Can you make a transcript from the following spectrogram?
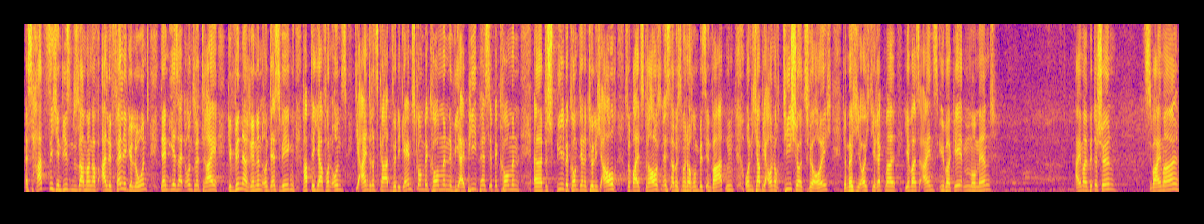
Es hat sich in diesem Zusammenhang auf alle Fälle gelohnt, denn ihr seid unsere drei Gewinnerinnen und deswegen habt ihr ja von uns die Eintrittskarten für die Gamescom bekommen, VIP-Pässe bekommen. Äh, das Spiel bekommt ihr natürlich auch, sobald es draußen ist, da müssen wir noch ein bisschen warten. Und ich habe hier auch noch T-Shirts für euch. Da möchte ich euch direkt mal jeweils eins übergeben. Moment. Einmal bitteschön. Zweimal.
